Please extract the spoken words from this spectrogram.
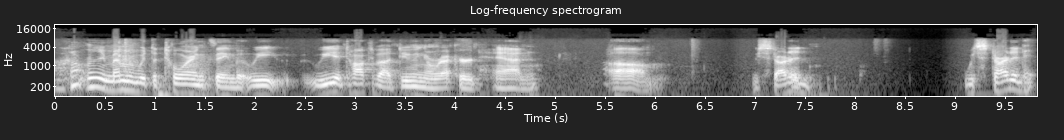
I don't really remember with the touring thing, but we we had talked about doing a record, and um, we started we started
